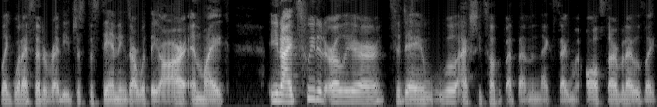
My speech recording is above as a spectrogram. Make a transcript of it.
like what I said already, just the standings are what they are. And like, you know, I tweeted earlier today, we'll actually talk about that in the next segment, All Star, but I was like,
